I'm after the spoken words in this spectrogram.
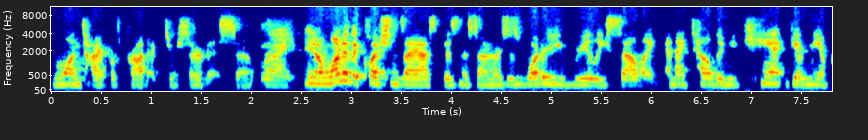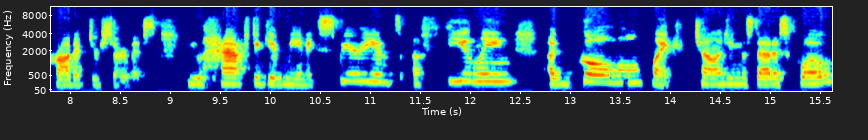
one type of product or service. So, right. You know, one of the questions I ask business owners is, what are you really selling? And I tell them, you can't give me a product or service. You have to give me an experience, a feeling, a goal, like challenging the status quo,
